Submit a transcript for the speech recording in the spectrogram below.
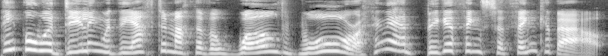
People were dealing with the aftermath of a world war. I think they had bigger things to think about.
